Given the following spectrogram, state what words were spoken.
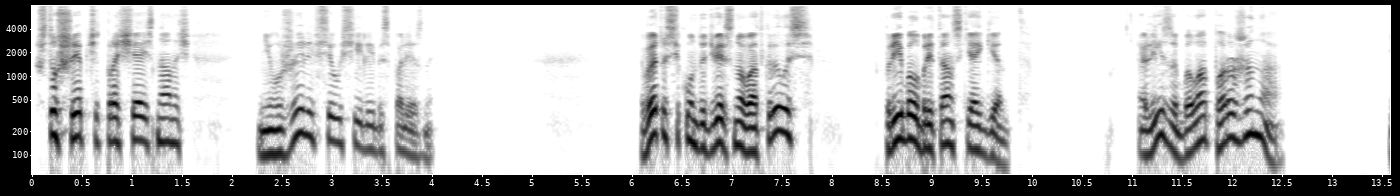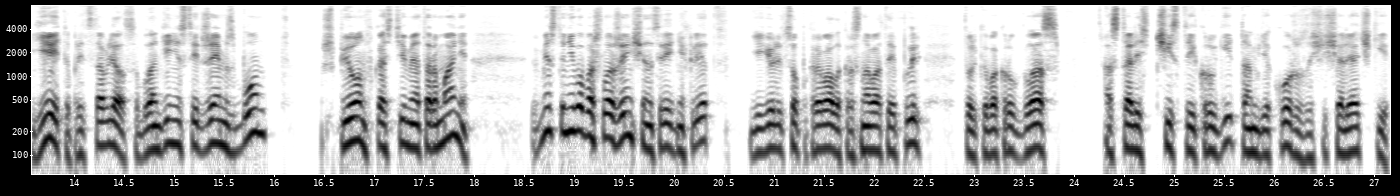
что шепчет, прощаясь на ночь. Неужели все усилия бесполезны? В эту секунду дверь снова открылась. Прибыл британский агент. Лиза была поражена. Ей-то представлялся блондинистый Джеймс Бонд, шпион в костюме от Армани. Вместо него вошла женщина средних лет. Ее лицо покрывала красноватая пыль, только вокруг глаз остались чистые круги, там, где кожу защищали очки.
